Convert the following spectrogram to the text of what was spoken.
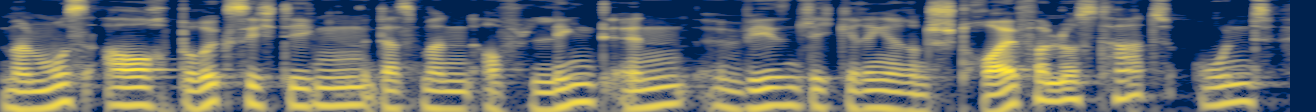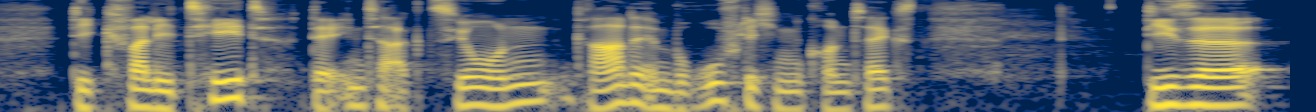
man muss auch berücksichtigen, dass man auf LinkedIn wesentlich geringeren Streuverlust hat und die Qualität der Interaktion, gerade im beruflichen Kontext, diese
